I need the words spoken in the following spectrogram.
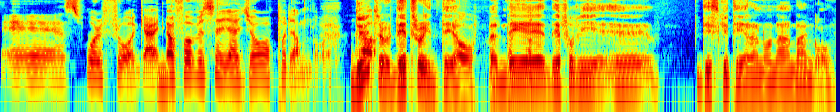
Eh, svår fråga. Jag får väl säga ja på den då. Du ja. tror, det tror inte jag, men det, det får vi eh, diskutera någon annan gång.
